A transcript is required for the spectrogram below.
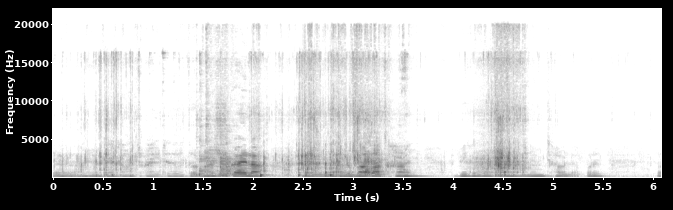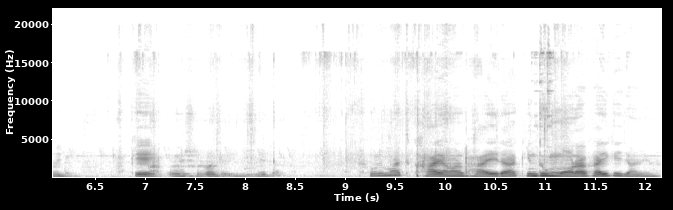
ল্যাটা মাছ ফ্রাইটা দেবো তোর ভাসু খায় না। আর বাবা খায়। বিকেলে আমি ঝামেলা করে ওই কে? শোল মাছ খায় আমার ভাইরা কিন্তু মরা খায় কি জানি না।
